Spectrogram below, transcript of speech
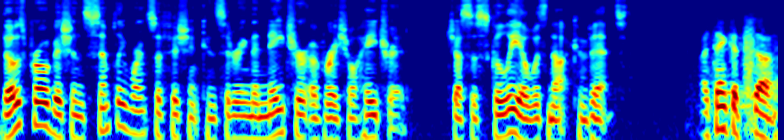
those prohibitions simply weren't sufficient considering the nature of racial hatred. Justice Scalia was not convinced. I think it's uh,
